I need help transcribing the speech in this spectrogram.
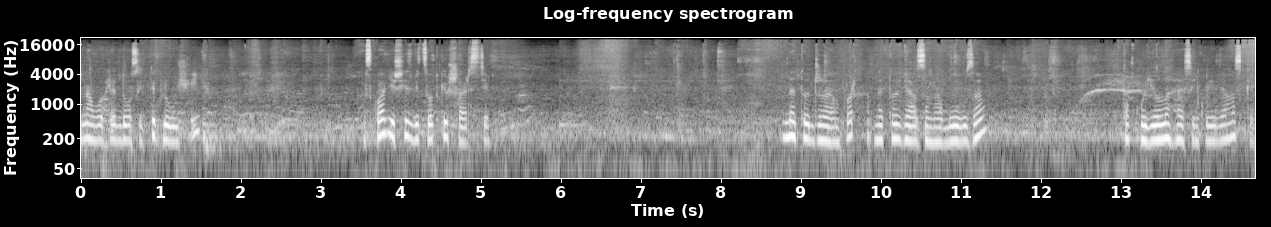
на вигляд досить теплючий. У складі 6% шерсті. Не то джемпер, не то в'язана блуза. Такої легесенької в'язки.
